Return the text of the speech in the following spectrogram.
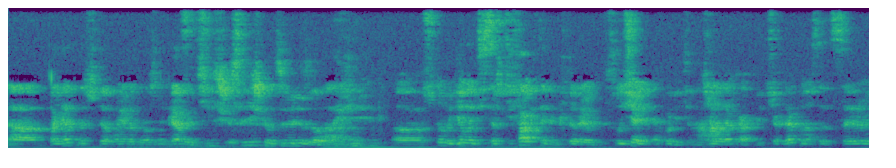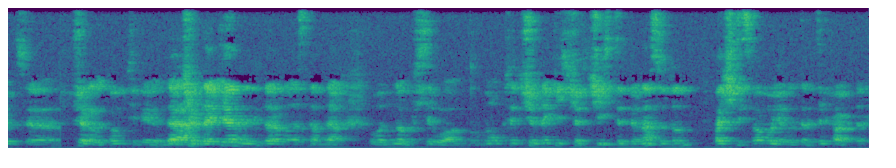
а, понятно, что мы его должны казать. Слишком, слишком цивилизованно. А, Что вы делаете с артефактами, которые случайно находите на Ага. чердаках? Ведь чердак у нас ассоциируется, Шерлок, помните, говорит, Да. да, чердаке, на котором у нас там, да, вот много всего. Ну, кстати, чердаки сейчас чистят, и у нас вот он почти свободен от артефактов.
